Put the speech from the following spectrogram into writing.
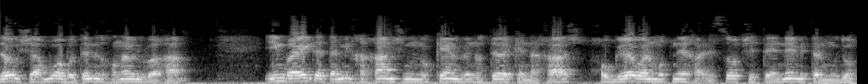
זהו שאמרו אבותינו זכרונם לברכה, אם ראית תלמיד חכם שהוא נוקם ונותר כנחש, חוגרהו על מותניך, לסוף שתהנה מתלמודו.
